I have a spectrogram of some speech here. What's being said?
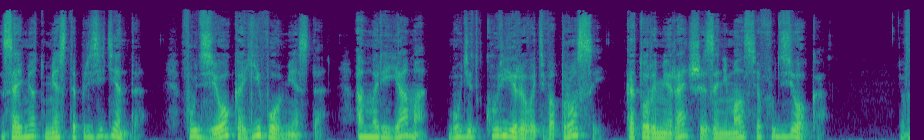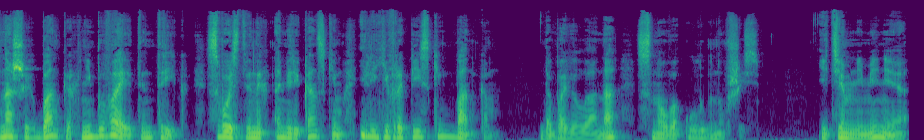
займет место президента. Фудзиока – его место, а Марияма будет курировать вопросы, которыми раньше занимался Фудзиока. В наших банках не бывает интриг, свойственных американским или европейским банкам добавила она, снова улыбнувшись. И тем не менее,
